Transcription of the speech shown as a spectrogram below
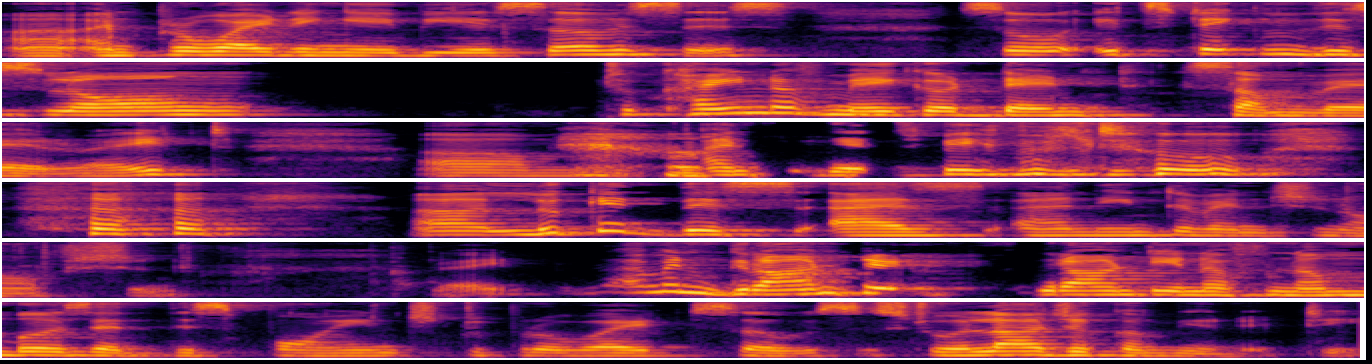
uh, and providing ABA services. So it's taken this long to kind of make a dent somewhere, right? Um, and to get people to uh, look at this as an intervention option right i mean granted grant enough numbers at this point to provide services to a larger community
